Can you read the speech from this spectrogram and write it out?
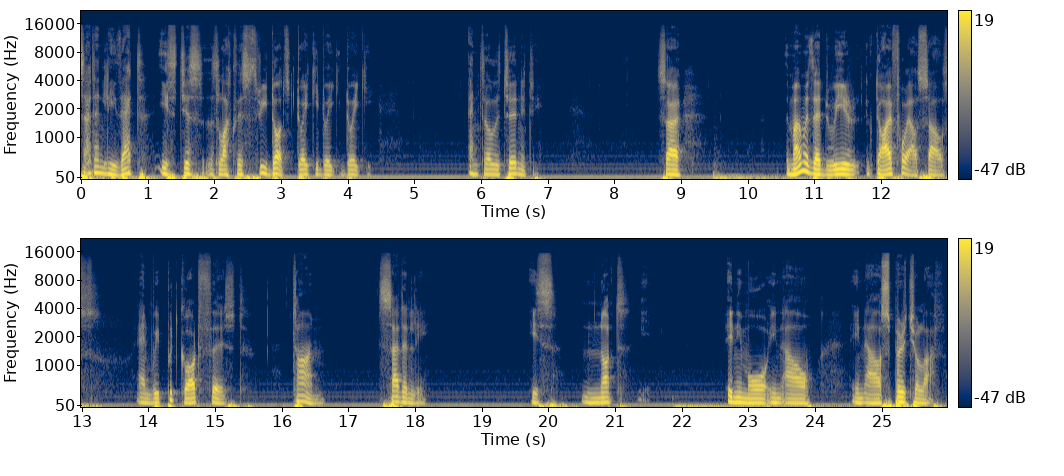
Suddenly, that is just like there's three dots, doiki, doiki, doiki, until eternity. So, the moment that we die for ourselves and we put God first, time suddenly is not anymore in our in our spiritual life.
